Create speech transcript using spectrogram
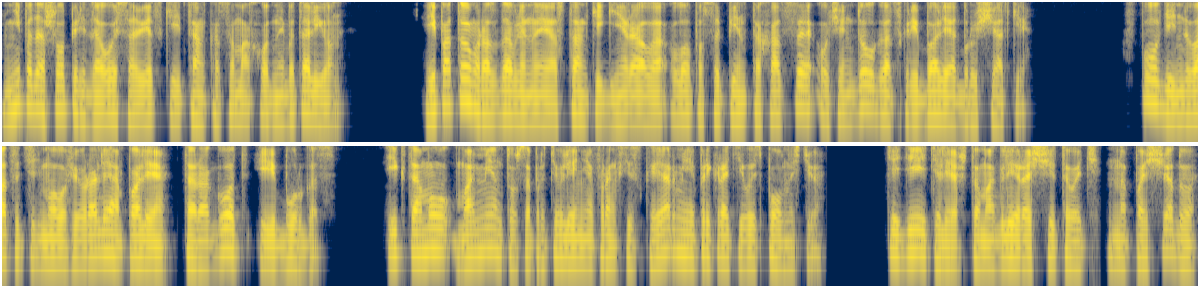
не подошел передовой советский танкосамоходный батальон, и потом раздавленные останки генерала Лопаса Пинта Хосе очень долго отскребали от брусчатки. В полдень 27 февраля пали Тарагот и Бургас. И к тому моменту сопротивление франксистской армии прекратилось полностью. Те деятели, что могли рассчитывать на пощаду,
